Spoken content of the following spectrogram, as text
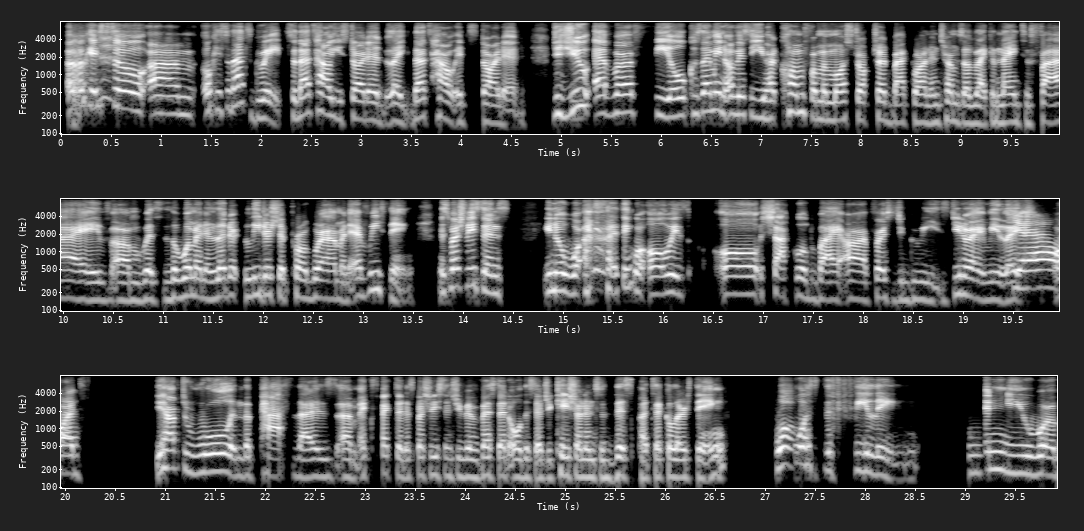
okay so um okay so that's great. So that's how you started like that's how it started. Did you ever feel because i mean obviously you had come from a more structured background in terms of like a nine to five um, with the women in Leader- leadership program and everything especially since you know what i think we're always all shackled by our first degrees. Do you know what i mean? Like yeah. you have to roll in the path that is um, expected, especially since you've invested all this education into this particular thing. What was the feeling when you were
